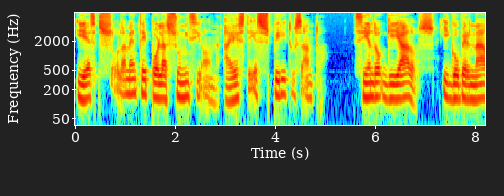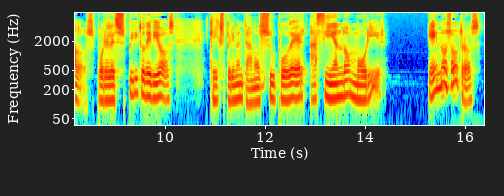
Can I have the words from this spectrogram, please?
Y es solamente por la sumisión a este Espíritu Santo, siendo guiados y gobernados por el Espíritu de Dios, que experimentamos su poder haciendo morir en nosotros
